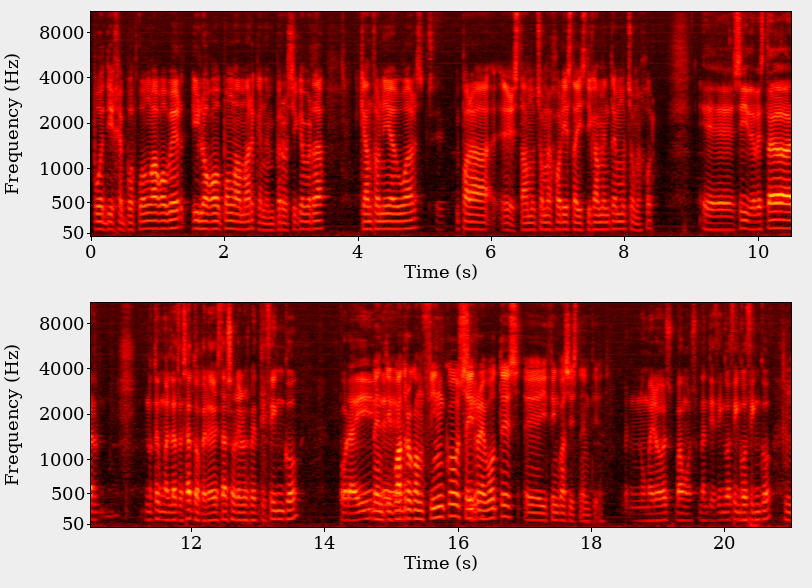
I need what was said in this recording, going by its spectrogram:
pues dije, pues pongo a Gobert y luego pongo a Markkanen. Pero sí que es verdad que Anthony Edwards para eh, está mucho mejor y estadísticamente mucho mejor. Eh, sí, debe estar, no tengo el dato exacto, pero debe estar sobre los 25, por ahí. eh, 24,5, 6 sí. rebotes eh, y 5 asistencias. números, vamos, 25-5-5, Mm.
